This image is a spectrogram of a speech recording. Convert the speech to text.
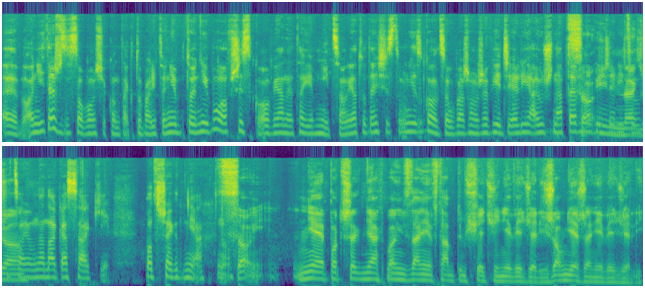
e, oni też ze sobą się kontaktowali, to nie, to nie było wszystko owiane tajemnicą. Ja tutaj się z tym nie zgodzę. Uważam, że wiedzieli, a już na pewno co wiedzieli, innego... co zrzucają na Nagasaki po trzech dniach. No. Co... Nie, po trzech dniach moim zdaniem w tamtym świecie nie wiedzieli. Żołnierze nie wiedzieli.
